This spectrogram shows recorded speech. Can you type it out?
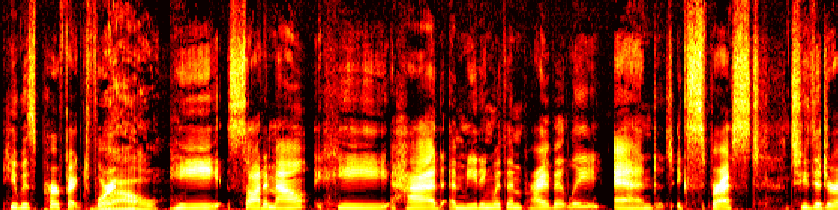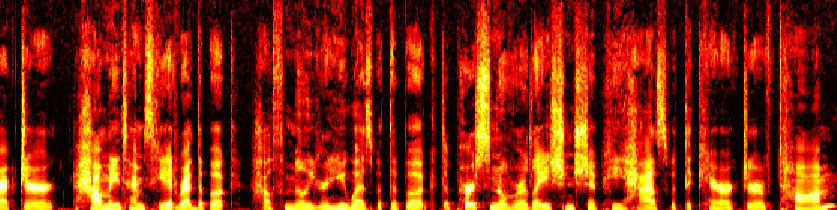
He was perfect for it. wow. He sought him out. He had a meeting with him privately and expressed to the director how many times he had read the book, how familiar he was with the book, the personal relationship he has with the character of Tom,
